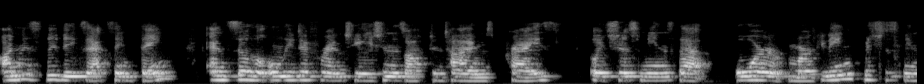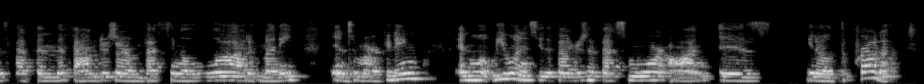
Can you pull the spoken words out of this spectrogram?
honestly the exact same thing. And so the only differentiation is oftentimes price, which just means that or marketing, which just means that then the founders are investing a lot of money into marketing. And what we want to see the founders invest more on is, you know, the product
